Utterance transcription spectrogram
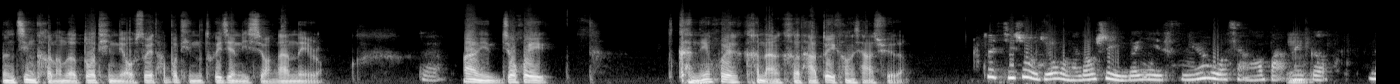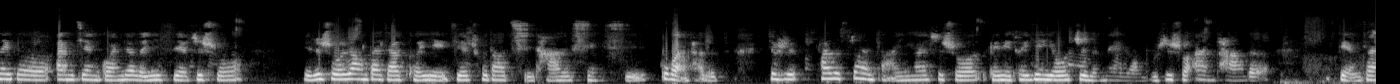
能尽可能的多停留，所以它不停的推荐你喜欢看的内容。对，那你就会肯定会很难和他对抗下去的。对，其实我觉得我们都是一个意思，因为我想要把那个那个按键关掉的意思，也是说，也是说让大家可以接触到其他的信息，不管他的，就是他的算法应该是说给你推荐优质的内容，不是说按他的点赞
